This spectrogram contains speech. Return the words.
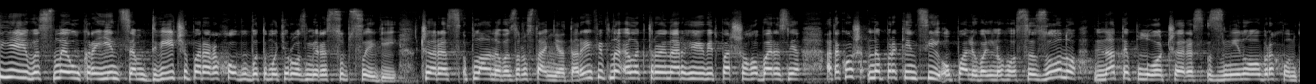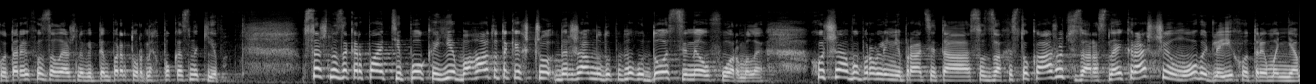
Цієї весни українцям двічі перераховуватимуть розміри субсидій через планове зростання тарифів на електроенергію від 1 березня, а також наприкінці опалювального сезону на тепло через зміну обрахунку тарифу залежно від температурних показників. Все ж на Закарпатті поки є багато таких, що державну допомогу досі не оформили. Хоча в управлінні праці та соцзахисту кажуть, зараз найкращі умови для їх отримання.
